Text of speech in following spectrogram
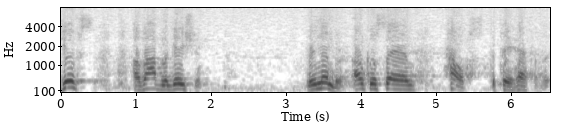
gifts of obligation. Remember, Uncle Sam helps to pay half of it.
